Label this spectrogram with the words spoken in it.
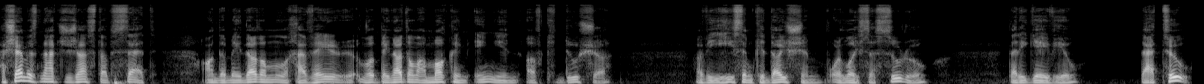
Hashem is not just upset on the Beinadam Amokim Inyan of Kedusha, of Yehisim Kedoshim or Loisasuru that he gave you, that too.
